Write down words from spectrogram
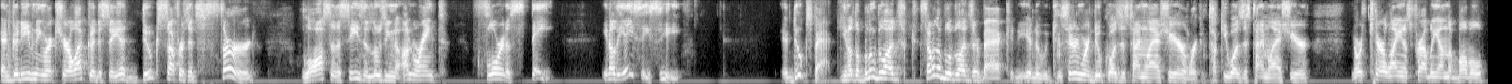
and good evening, Rick Sherlock. Good to see you. Duke suffers its third loss of the season, losing to unranked Florida State. You know, the ACC, Duke's back. You know, the blue bloods, some of the blue bloods are back. You know, considering where Duke was this time last year and where Kentucky was this time last year, North Carolina's probably on the bubble.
